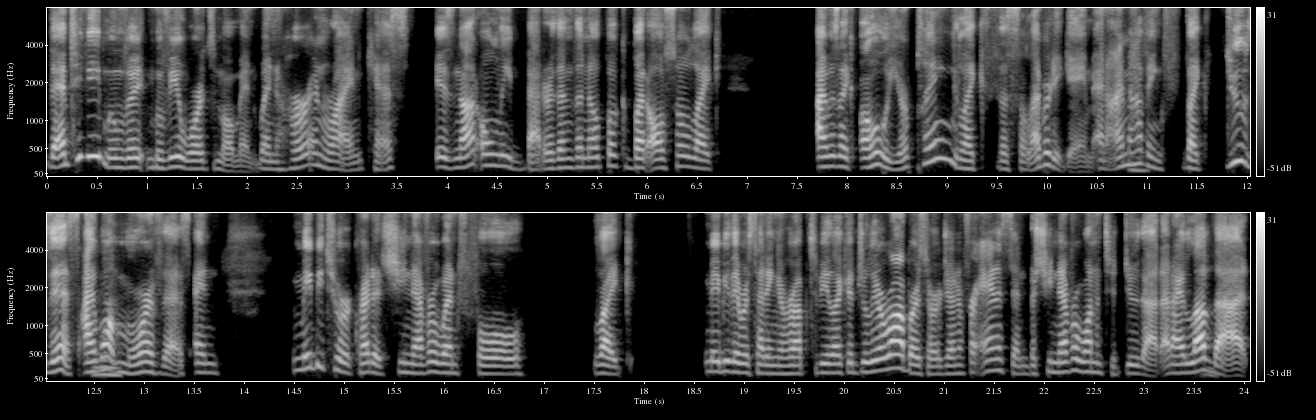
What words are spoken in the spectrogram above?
The MTV movie movie awards moment when her and Ryan kiss is not only better than the notebook, but also like I was like, oh, you're playing like the celebrity game, and I'm Mm. having like do this. I Yeah. want more of this. And maybe to her credit, she never went full like maybe they were setting her up to be like a Julia Roberts or a Jennifer Aniston, but she never wanted to do that. And I love Mm. that.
